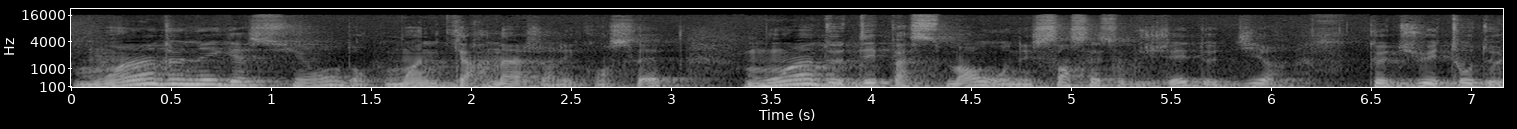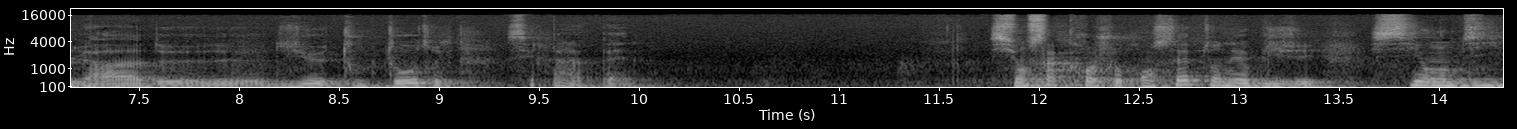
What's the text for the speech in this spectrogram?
moins de négation, donc moins de carnage dans les concepts, moins de dépassement, où on est sans cesse obligé de dire que Dieu est au-delà, de, Dieu tout autre. C'est pas la peine. Si on s'accroche au concept, on est obligé. Si on dit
